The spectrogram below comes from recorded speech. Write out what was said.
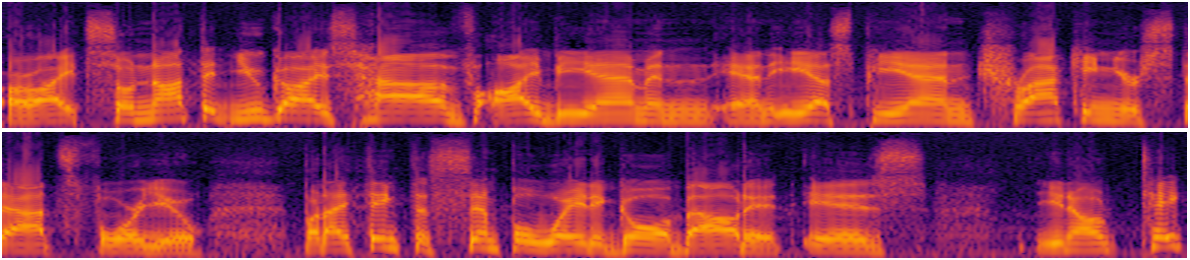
All right, so not that you guys have IBM and, and ESPN tracking your stats for you, but I think the simple way to go about it is, you know, take,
